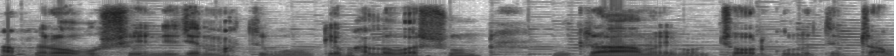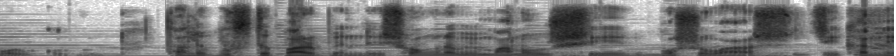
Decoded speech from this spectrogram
আপনারা অবশ্যই নিজের মাতৃভূমিকে ভালোবাসুন গ্রাম এবং চরগুলোতে ট্রাভেল করুন। তাহলে বুঝতে পারবেন যে সংগ্রামী মানুষের বসবাস যেখানে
